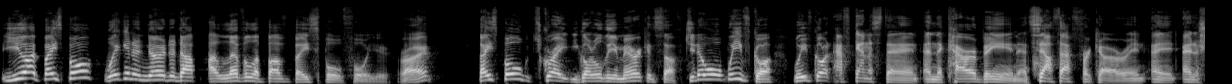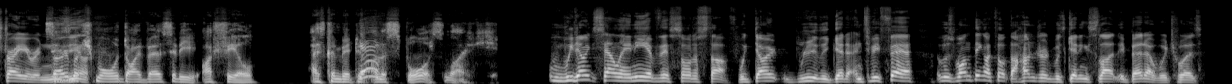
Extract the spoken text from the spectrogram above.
You like baseball? We're gonna nerd it up a level above baseball for you, right? Baseball, it's great. You got all the American stuff. Do you know what we've got? We've got Afghanistan and the Caribbean and South Africa and, and, and Australia and New so Zealand. much more diversity, I feel, as compared to Yeah. other sports. Like, we don't sell any of this sort of stuff. We don't really get it. And to be fair, it was one thing I thought the 100 was getting slightly better, which was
